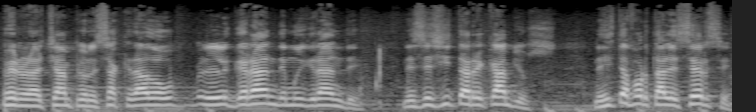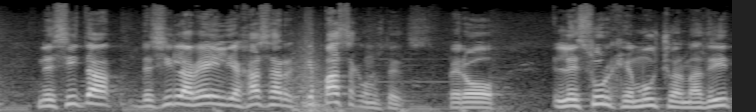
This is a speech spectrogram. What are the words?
pero en la Champions les ha quedado grande, muy grande. Necesita recambios, necesita fortalecerse necesita decirle a Bale y a Hazard qué pasa con ustedes. Pero le surge mucho al Madrid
